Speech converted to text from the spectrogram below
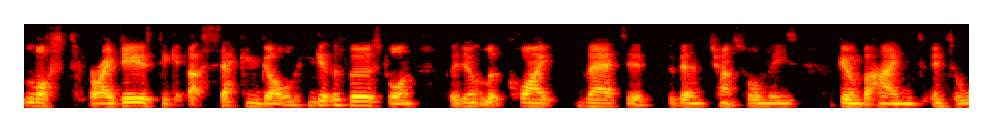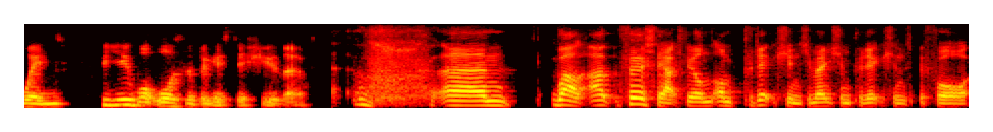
lost for ideas to get that second goal. They can get the first one, but they don't look quite there to, to then transform these going behind into wins. For you, what was the biggest issue though? Um, well, uh, firstly, actually, on, on predictions, you mentioned predictions before.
